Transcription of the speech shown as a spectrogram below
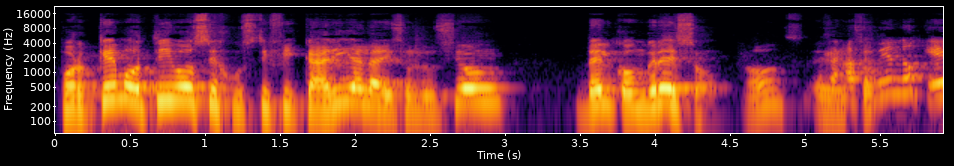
¿por qué motivo se justificaría la disolución del Congreso? ¿No? O sea, Eh, asumiendo que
